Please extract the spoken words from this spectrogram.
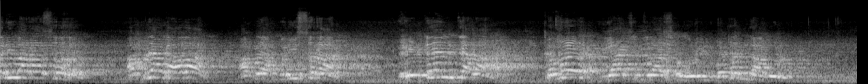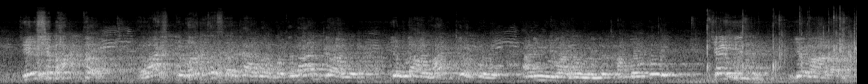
परिवारासह आपल्या गावात आपल्या परिसरात भेटेल त्याला कमळ या चित्रासमोरील बटन दाबून देशभक्त राष्ट्रभक्त सरकारला मतदान करावं एवढं आव्हान करतो. आणि मी माझं बोलणं थांबवतो जय हिंद जय महाराज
